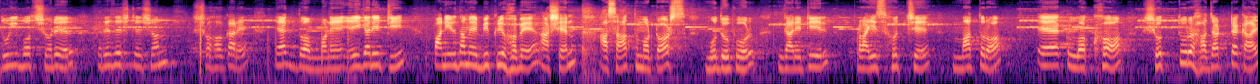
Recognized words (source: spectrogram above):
দুই বৎসরের রেজিস্ট্রেশন সহকারে একদম মানে এই গাড়িটি পানির দামে বিক্রি হবে আসেন আসাদ মোটরস, মধুপুর। গাড়িটির প্রাইস হচ্ছে মাত্র এক লক্ষ সত্তর হাজার টাকায়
